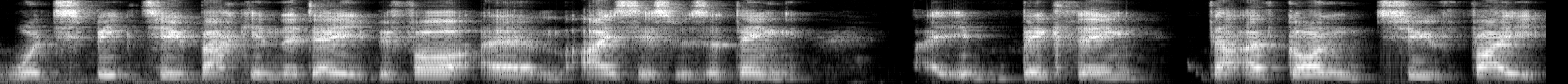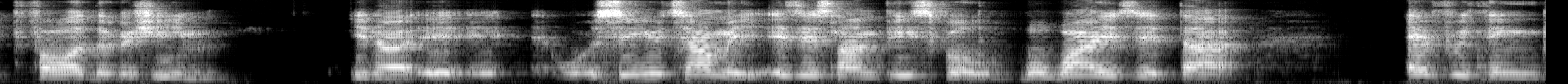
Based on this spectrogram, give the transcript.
would speak to back in the day before um, ISIS was a thing, a big thing, that I've gone to fight for the regime. You know, it, it, so you tell me, is Islam peaceful? Well, why is it that everything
